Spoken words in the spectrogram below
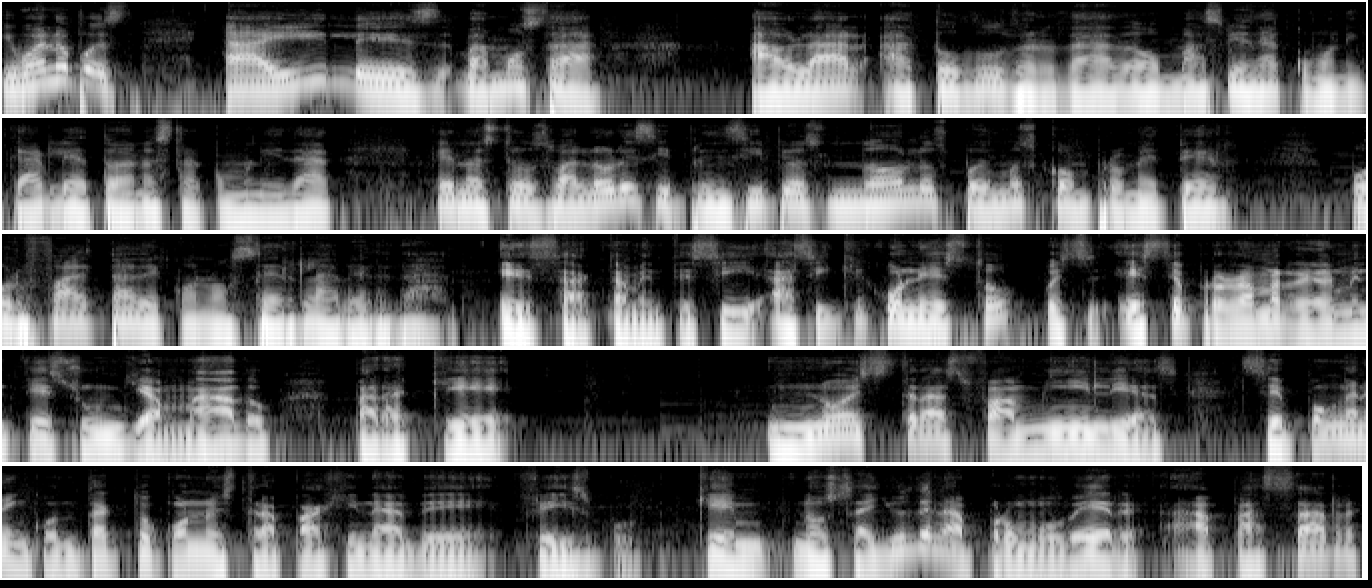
Y bueno, pues ahí les vamos a, hablar a todos, ¿verdad? O más bien a comunicarle a toda nuestra comunidad que nuestros valores y principios no los podemos comprometer por falta de conocer la verdad. Exactamente, sí. Así que con esto, pues este programa realmente es un llamado para que nuestras familias se pongan en contacto con nuestra página de Facebook, que nos ayuden a promover, a pasar,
